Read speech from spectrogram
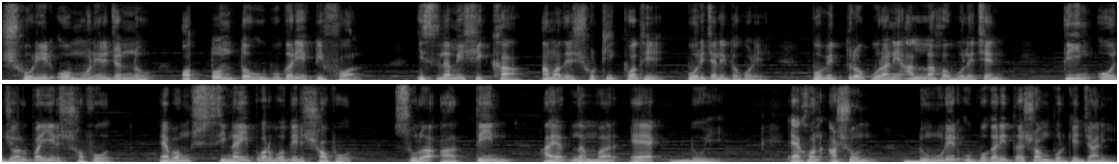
শরীর ও মনের জন্য অত্যন্ত উপকারী একটি ফল। ইসলামী শিক্ষা আমাদের সঠিক পথে পরিচালিত করে। পবিত্র কোরআনে আল্লাহ বলেছেন, তিন ও জলপাইয়ের শপথ। এবং সিনাই পর্বতের শপথ সুরা আ তিন আয়াত নাম্বার এক, দুই। এখন আসুন ডুমুরের উপকারিতা সম্পর্কে জানি।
